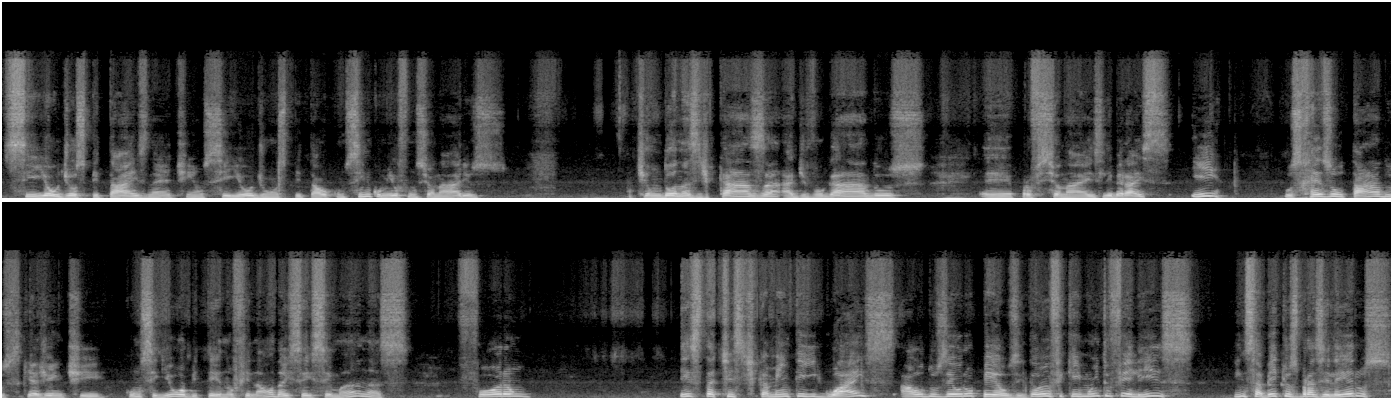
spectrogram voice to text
CEO de hospitais, né? Tinha um CEO de um hospital com 5 mil funcionários, tinham donas de casa, advogados, é, profissionais liberais e os resultados que a gente conseguiu obter no final das seis semanas foram estatisticamente iguais ao dos europeus. Então eu fiquei muito feliz em saber que os brasileiros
